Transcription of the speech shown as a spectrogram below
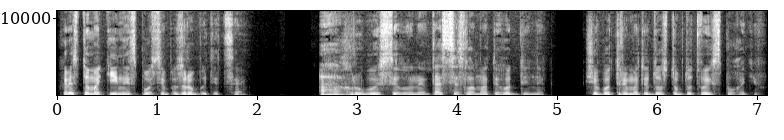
хрестоматійний спосіб зробити це. А грубою силою не вдасться зламати годинник, щоб отримати доступ до твоїх спогадів.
